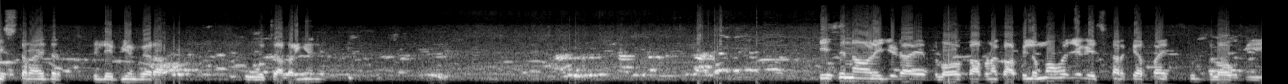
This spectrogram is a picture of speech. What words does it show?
ਇਸ ਤਰ੍ਹਾਂ ਇੱਧਰ ਜਲੇਬੀਆਂ ਵਗੈਰਾ ਉਹ ਚੱਲ ਰਹੀਆਂ ਨੇ। ਇਸ ਦੇ ਨਾਲ ਹੀ ਜਿਹੜਾ ਹੈ ਬਲੌਗ ਆਪਣਾ ਕਾਫੀ ਲੰਮਾ ਹੋ ਜਾਏਗਾ, ਇਸ ਕਰਕੇ ਆਪਾਂ ਇਸ ਬਲੌਗ ਦੀ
